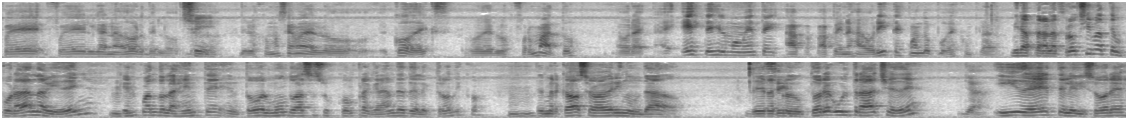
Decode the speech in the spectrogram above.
fue, fue el ganador de los, Sí. de los, de los, ¿cómo se llama? De los códex o de los formatos. Ahora, este es el momento, en- apenas ahorita es cuando puedes comprar. Mira, para la próxima temporada navideña, que es cuando la gente en todo el mundo hace sus compras grandes de electrónicos, el mercado se va a ver inundado de Sí. reproductores Ultra HD Ya. y de televisores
